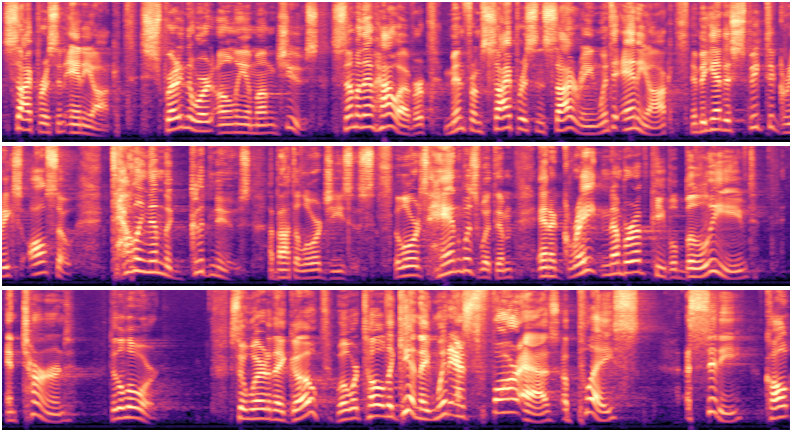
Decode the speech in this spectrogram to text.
Cyprus, and Antioch, spreading the word only among Jews. Some of them, however, men from Cyprus and Cyrene, went to Antioch and began to speak to Greeks also, telling them the good news about the Lord Jesus. The Lord's hand was with them, and a great number of people believed and turned to the Lord. So, where do they go? Well, we're told again, they went as far as a place, a city called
